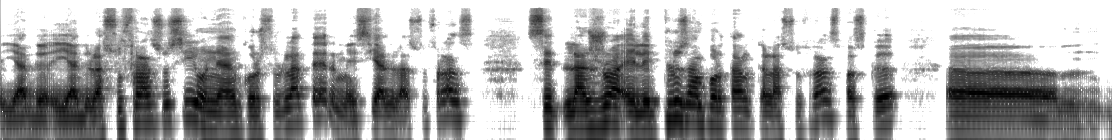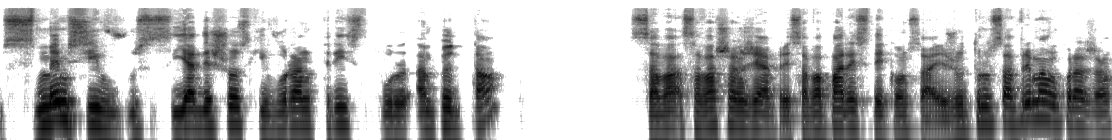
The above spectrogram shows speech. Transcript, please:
il, y a de, y a de la souffrance aussi, on est encore sur la terre, mais s'il y a de la souffrance, la joie, elle est plus importante que la souffrance parce que euh, même s'il y a des choses qui vous rendent triste pour un peu de temps, ça va, ça va changer après, ça va pas rester comme ça. Et je trouve ça vraiment encourageant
